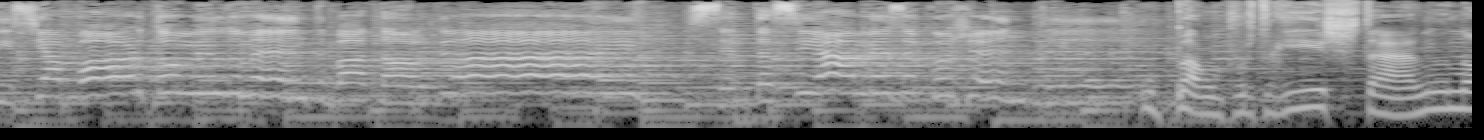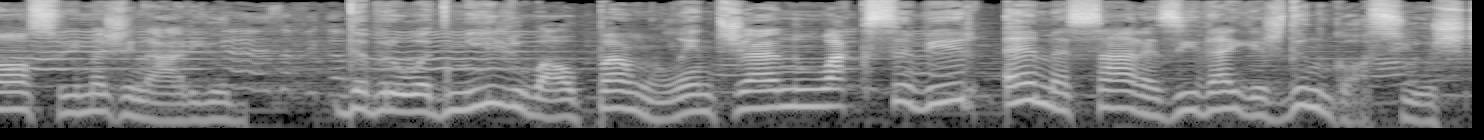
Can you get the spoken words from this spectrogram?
E se à porta humildemente bate alguém, senta-se à mesa com a gente. O pão português está no nosso imaginário da broa de milho ao pão alentejano, há que saber amassar as ideias de negócios.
